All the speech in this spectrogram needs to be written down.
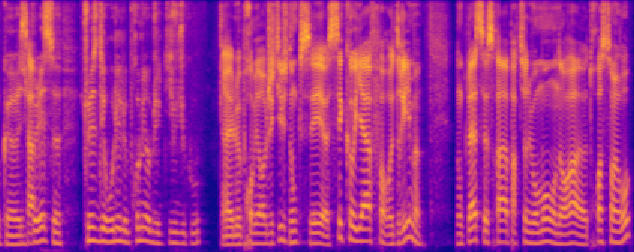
Donc, euh, je, te laisse, je te laisse dérouler le premier objectif du coup. Euh, le premier objectif, donc, c'est euh, Sequoia for a Dream. Donc là, ce sera à partir du moment où on aura euh, 300 euros.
